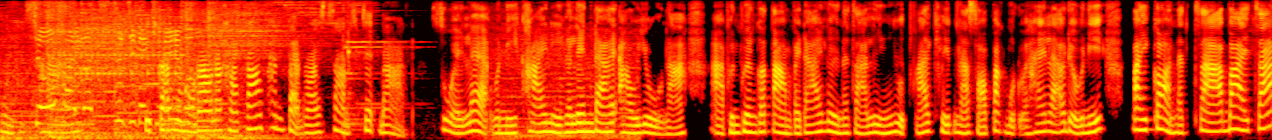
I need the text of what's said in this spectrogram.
มุนทุกท้ายกิจการหมุนของเรานะคะ 9,837 บาทสวยแหละ วันนี้ค่ายนี้ก็เล่นได้เอาอยู่นะ อ่าเพื่อนๆก็ตามไปได้เลยนะจ๊ะ ลิงก์อยู่ใต้คลิปนะ ซอปักหมุดไว้ให้แล้ว เดี๋ยววันนี้ไปก่อนนะจ๊ะ บายจ้า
